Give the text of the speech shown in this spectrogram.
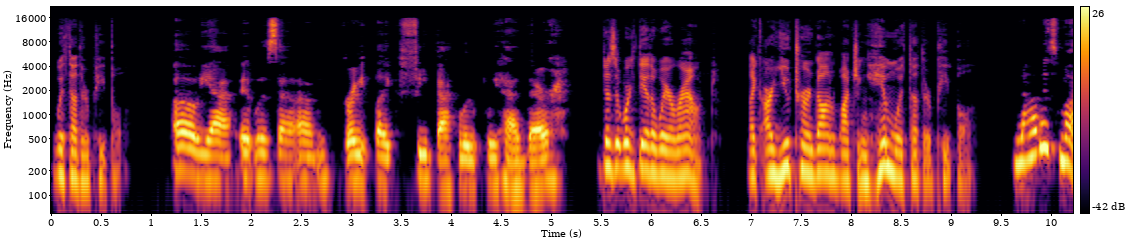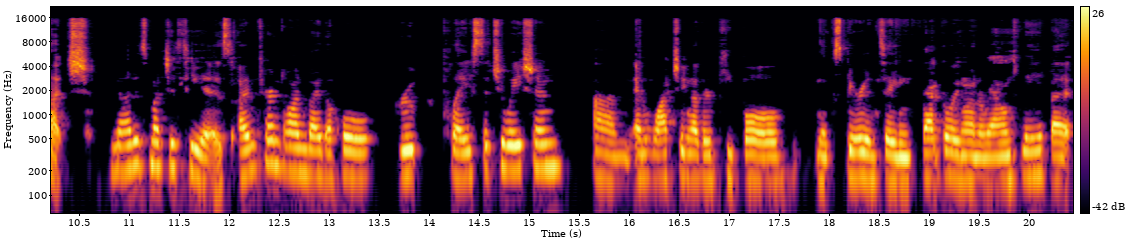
with other people? Oh yeah, it was a um, great like feedback loop we had there. Does it work the other way around? Like, are you turned on watching him with other people? Not as much, not as much as he is. I'm turned on by the whole group play situation um, and watching other people experiencing that going on around me. But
